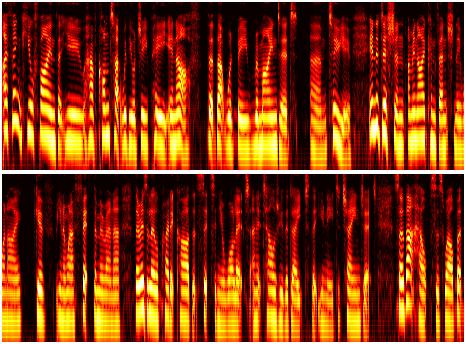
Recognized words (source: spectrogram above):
I think you'll find that you have contact with your GP enough that that would be reminded um, to you. In addition, I mean, I conventionally, when I give, you know, when I fit the Mirena, there is a little credit card that sits in your wallet and it tells you the date that you need to change it. So that helps as well. But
